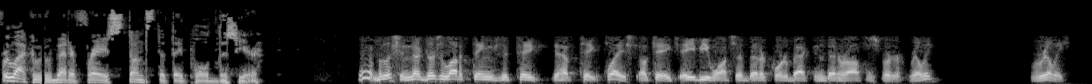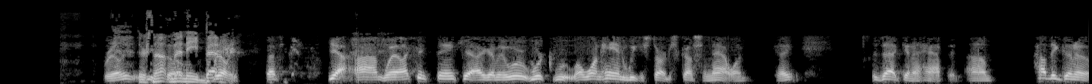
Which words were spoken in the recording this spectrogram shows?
for lack of a better phrase, stunts that they pulled this year. Yeah, but listen, there, there's a lot of things that take that have to take place. Okay, AB wants a better quarterback than Ben Roethlisberger. Really, really, really. There's not so, many better. Really, that's yeah. Um, well, I can think. Yeah, I mean, we're, we're, on one hand we can start discussing that one. Okay, is that going to happen? Um, how they going to?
